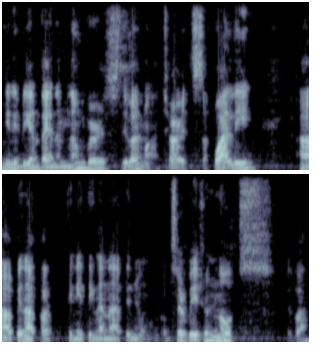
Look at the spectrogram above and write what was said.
binibigyan tayo ng numbers, di ba? Mga charts. Sa quali, ah pinapa, tinitingnan natin yung observation notes, di ba?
